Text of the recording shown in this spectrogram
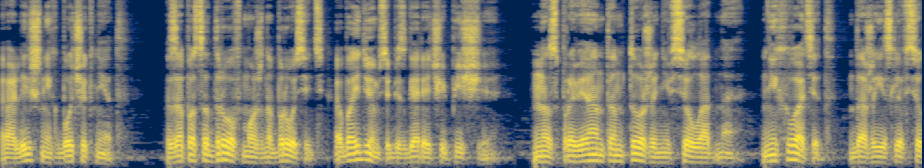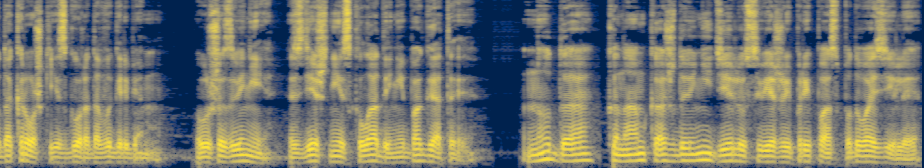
а лишних бочек нет. Запаса дров можно бросить, обойдемся без горячей пищи. Но с провиантом тоже не все ладно. Не хватит, даже если все до крошки из города выгребем. Уж извини, здешние склады не богатые. Ну да, к нам каждую неделю свежий припас подвозили.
